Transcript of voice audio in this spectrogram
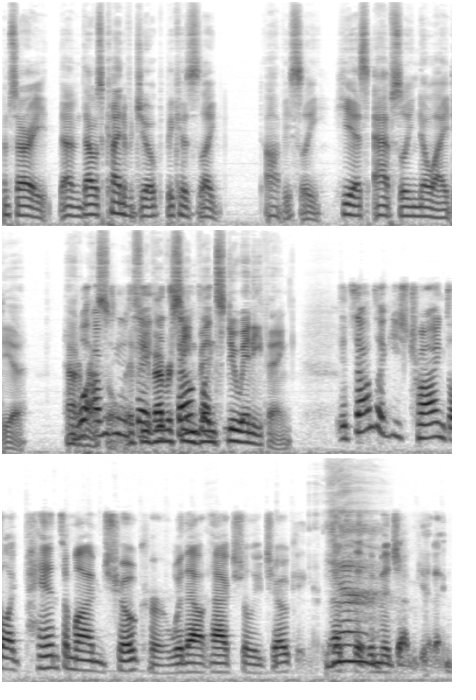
I'm sorry, um, that was kind of a joke because like obviously he has absolutely no idea how to Well, wrestle. If say, you've ever seen sounds like Vince do anything, It sounds like he's trying to like pantomime choke her without actually choking her. That's Yeah. the image I'm getting.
